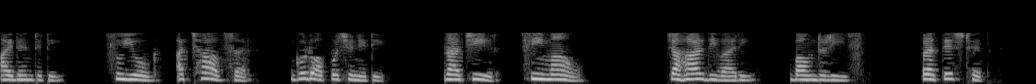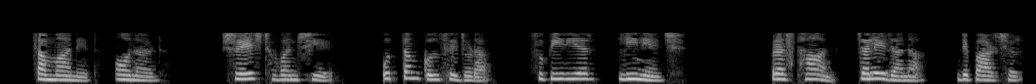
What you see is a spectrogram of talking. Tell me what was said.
आइडेंटिटी सुयोग अच्छा अवसर गुड अपॉर्चुनिटी प्राचीर सीमाओं चहार दीवारी बाउंड्रीज प्रतिष्ठित सम्मानित ऑनर्ड श्रेष्ठ वंशीय उत्तम कुल से जुड़ा सुपीरियर लीनेज प्रस्थान चले जाना डिपार्चर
